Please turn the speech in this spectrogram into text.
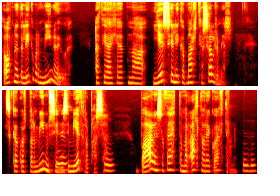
þá opnaði þetta líka bara mínu augu að því að hérna ég sé líka margt hjá sjálfur mér skakvart bara mínum sinni Já. sem ég þarf að passa Mm. og bara eins og þetta maður alltaf á eftir honum Mhm.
